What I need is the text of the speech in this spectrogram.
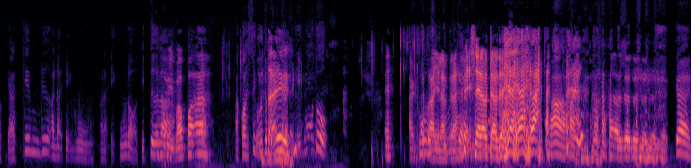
Okay, Hakim dia anak cikgu. Anak cikgu tau. Kita lah. Oi, bapak ah. Aku rasa kita Otak benda anak cikgu tu. Aku Aku kita betul lah. betul. Make sense lah betul betul. ha, ha, Betul betul betul betul. betul. kan?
